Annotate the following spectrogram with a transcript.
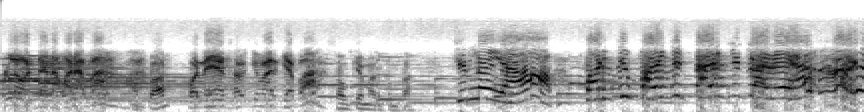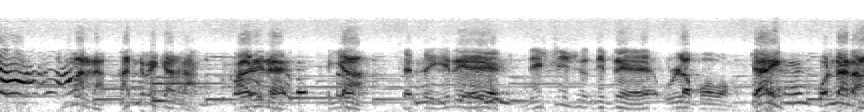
உள்ள வந்தேன் வரவா அப்பா. பொண்ணையா சௌக்கியமா இருக்கியாப்பா? சௌக்கியமா இருக்கும்பா. சின்னையா படிச்சு படிச்சு தடிச்சுட்டாரு. அம்மாடா, கண்ணு வைக்காதடா. அழுத. ஐயா செத்த இரு. திஷ்டி சுத்திட்டு உள்ள போவோம். டேய் கொண்டாடா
